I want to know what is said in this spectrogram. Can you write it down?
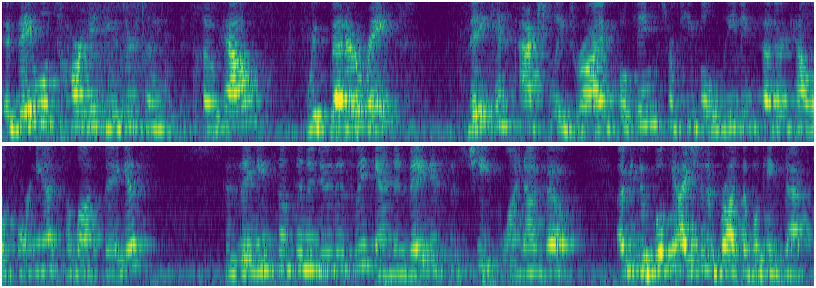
if they will target users in SoCal with better rates, they can actually drive bookings from people leaving Southern California to Las Vegas because they need something to do this weekend and Vegas is cheap. Why not go? I mean, the book, I should have brought the bookings map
